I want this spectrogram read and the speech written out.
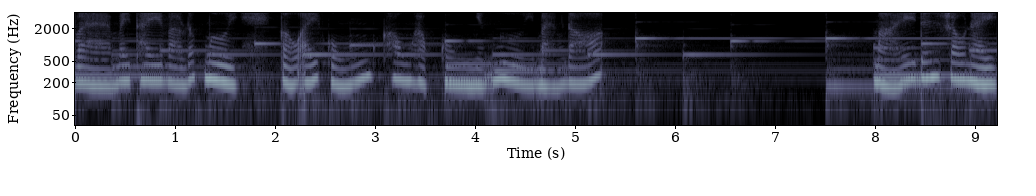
và may thay vào lớp 10 cậu ấy cũng không học cùng những người bạn đó. Mãi đến sau này,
